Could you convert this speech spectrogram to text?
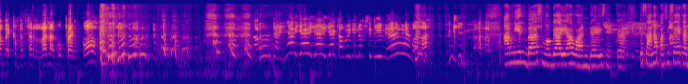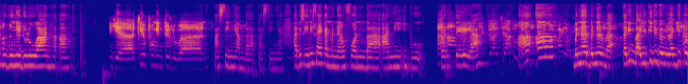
sampai gemeteran aku prank call aku udah ya ya ya ya kamu nginep sini eh malah gila Amin Mbak, semoga ya one day saya ke ke sana pasti saya akan hubungi duluan. Ha-ha. Iya, dihubungin duluan. Pastinya Mbak, pastinya. Habis ini saya akan menelpon Mbak Ani, Ibu RT ya. Gitu aja aku nggak Ah, ngomong ah. ya. Mbak. Tadi Mbak Yuki juga bilang gitu.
